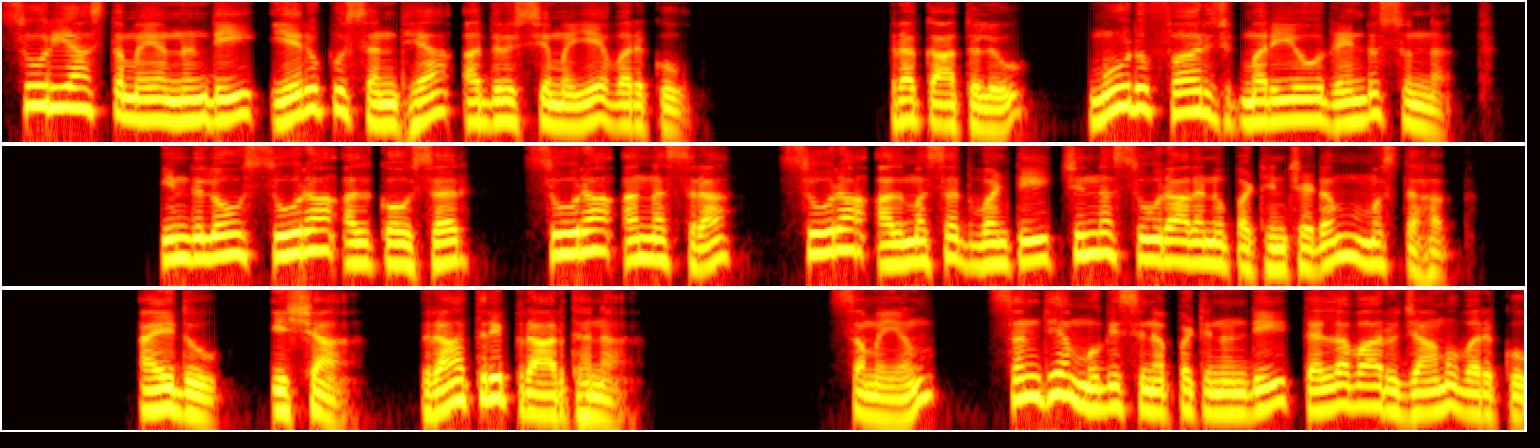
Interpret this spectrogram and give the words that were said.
సూర్యాస్తమయం నుండి ఎరుపు సంధ్య అదృశ్యమయ్యే వరకు. రకాతులు మూడు ఫర్జ్ మరియు రెండు సున్నత్. ఇందులో సూరా అల్కౌసర్ సూరా అన్నస్రా సూరా అల్మసద్ వంటి చిన్న సూరాలను పఠించడం ముస్తహబ్. ఐదు ఇషా రాత్రి ప్రార్థన. సమయం సంధ్య ముగిసినప్పటి నుండి తెల్లవారుజాము వరకు.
